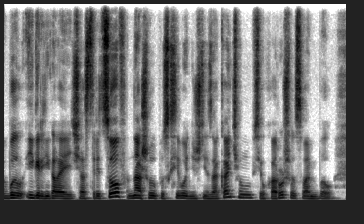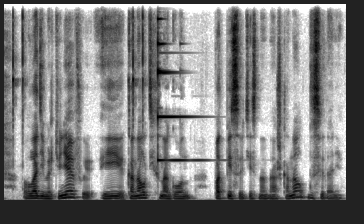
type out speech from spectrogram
был Игорь Николаевич Острецов. Наш выпуск сегодняшний заканчиваем. Всего хорошего. С вами был Владимир Тюняев и канал Техногон. Подписывайтесь на наш канал. До свидания.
